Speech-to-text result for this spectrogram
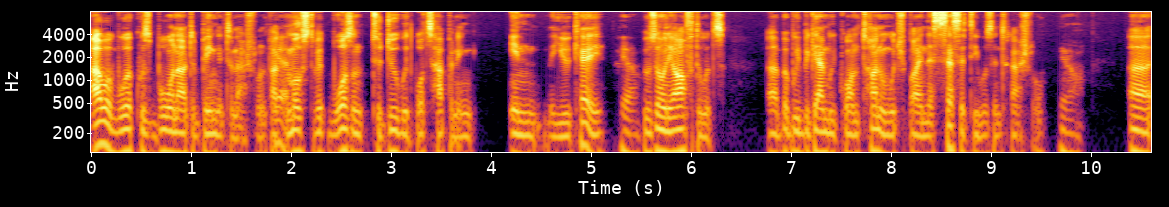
our work was born out of being international. In fact, Yes. most of it wasn't to do with what's happening in the UK. Yeah. It was only afterwards. Uh, but we began with Guantanamo, which by necessity was international. Yeah. Uh,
